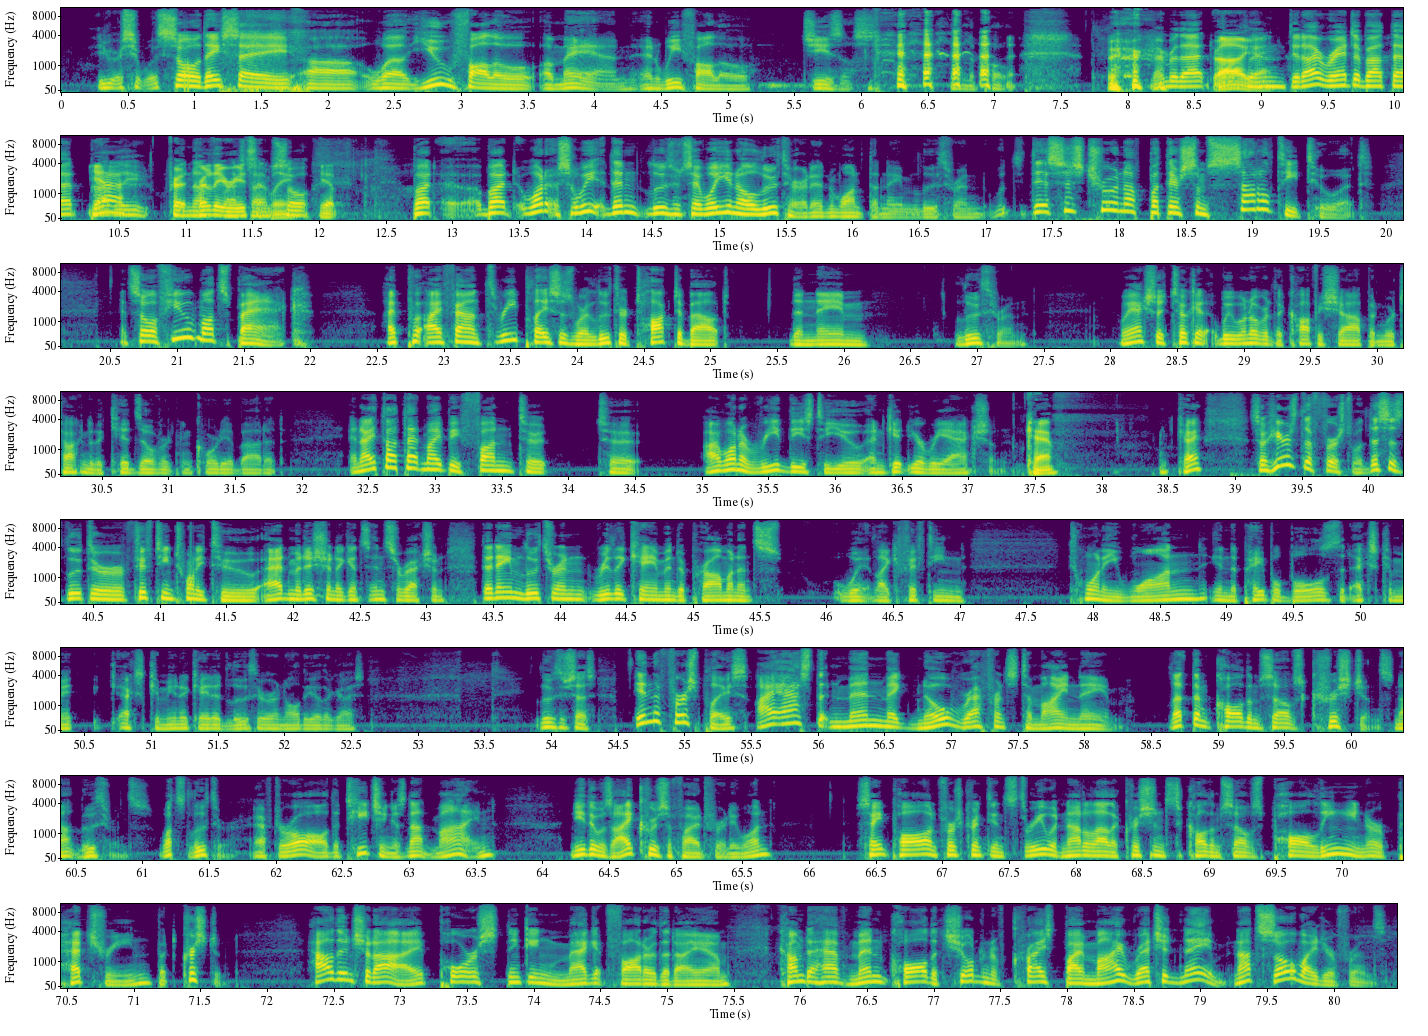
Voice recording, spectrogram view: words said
So they say, uh, well, you follow a man and we follow Jesus and the Pope. Remember that Oh, yeah. Did I rant about that? Yeah, Probably enough fairly recently. So, Yep. But uh, but what? So we then Lutherans say, well, you know, Luther didn't want the name Lutheran. This is true enough, but there's some subtlety to it. And so a few months back, I put I found three places where Luther talked about the name Lutheran. We actually took it. We went over to the coffee shop and we're talking to the kids over at Concordia about it. And I thought that might be fun to to. I want to read these to you and get your reaction. Okay. Okay, so here's the first one. This is Luther 1522, admonition against insurrection. The name Lutheran really came into prominence with like 1521 in the papal bulls that excommu- excommunicated Luther and all the other guys. Luther says, In the first place, I ask that men make no reference to my name. Let them call themselves Christians, not Lutherans. What's Luther? After all, the teaching is not mine. Neither was I crucified for anyone. St. Paul in 1 Corinthians 3 would not allow the Christians to call themselves Pauline or Petrine, but Christian. How then should I, poor stinking maggot fodder that I am, come to have men call the children of Christ by my wretched name? Not so, my dear friends.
